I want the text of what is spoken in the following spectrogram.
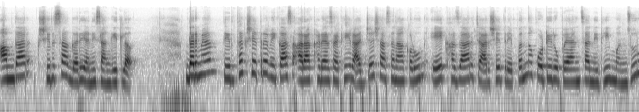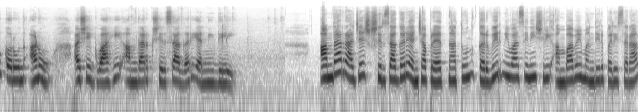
आमदार क्षीरसागर यांनी सांगितलं. दरम्यान तीर्थक्षेत्र विकास आराखड्यासाठी राज्य शासनाकडून एक हजार चारशे त्रेपन्न कोटी रुपयांचा निधी मंजूर करून आणू अशी ग्वाही आमदार क्षीरसागर यांनी दिली. आमदार राजेश क्षीरसागर यांच्या प्रयत्नातून करवीर निवासिनी श्री अंबाबाई मंदिर परिसरात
